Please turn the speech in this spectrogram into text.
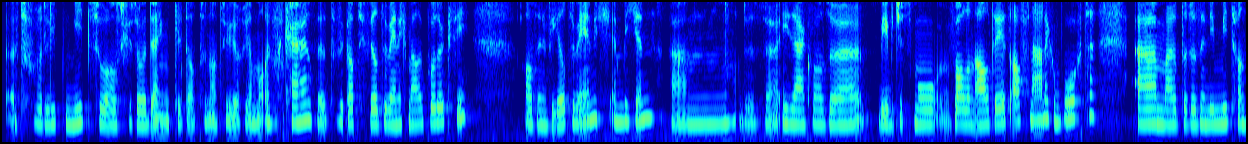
het verliep niet zoals je zou denken dat de natuur helemaal in elkaar zit. Dus ik had veel te weinig melkproductie. Als in veel te weinig in het begin. Um, dus Isaac was, uh, babytjes vallen altijd af na de geboorte. Uh, maar er is een limiet van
